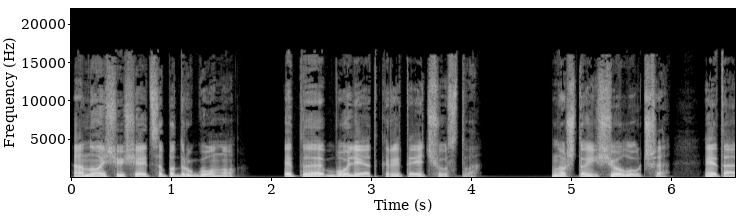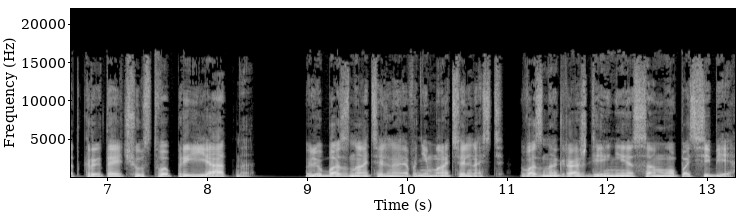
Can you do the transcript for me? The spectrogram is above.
оно ощущается по-другому. Это более открытое чувство. Но что еще лучше, это открытое чувство приятно. Любознательная внимательность — вознаграждение само по себе.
